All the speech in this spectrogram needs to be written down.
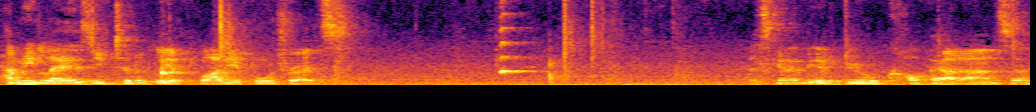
How many layers do you typically apply to your portraits? It's going to be a real cop-out answer,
